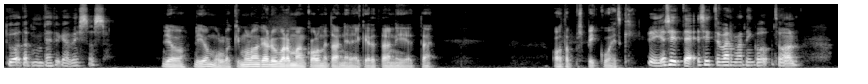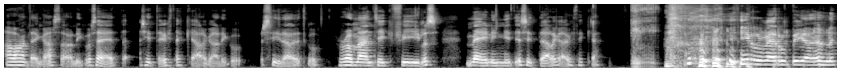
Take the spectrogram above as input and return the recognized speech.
tuota, mun täytyy käydä vessassa. Joo, niin on mullakin. Mulla on käynyt varmaan kolme tai neljä kertaa niin, että ootapas pikku hetki. Niin, ja sitten, sitten varmaan niinku tuon avanteen kanssa on niinku se, että sitten yhtäkkiä alkaa niinku, siinä on jotkut romantic feels meiningit ja sitten alkaa yhtäkkiä hirveä rutia. sellainen,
